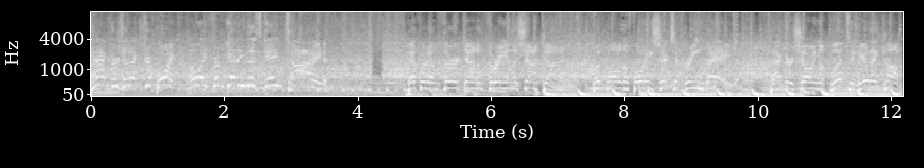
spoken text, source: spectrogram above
Packers an extra point away from getting this game tied. Beathard on third down and three in the shotgun. Football to the 46 at Green Bay. Packers showing a blitz, and here they come.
